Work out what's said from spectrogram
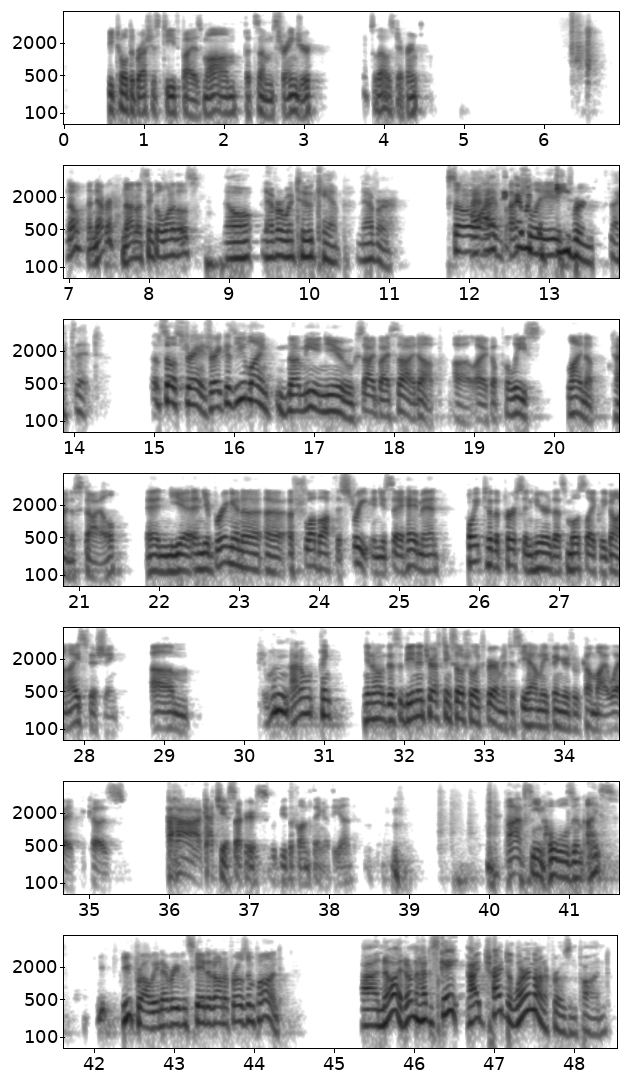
be told to brush his teeth by his mom, but some stranger. So that was different. No, never, not a single one of those. No, never went to a camp. Never. So I, I I went actually, Beavers. That's it. that's so strange, right? Because you line uh, me and you side by side up, uh, like a police lineup kind of style, and you and you bring in a, a, a schlub off the street and you say, "Hey, man, point to the person here that's most likely gone ice fishing." Um, it wouldn't. I don't think you know. This would be an interesting social experiment to see how many fingers would come my way because, haha, gotcha, suckers, would be the fun thing at the end. I've seen holes in ice. You, you've probably never even skated on a frozen pond. Uh, no, I don't know how to skate. I tried to learn on a frozen pond.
